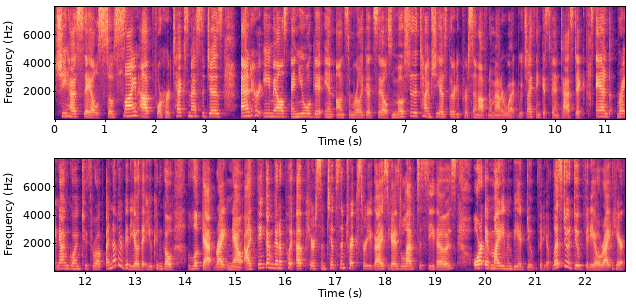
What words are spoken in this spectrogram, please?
she has sales. So sign up for her text messages and her emails and you will get in on some really good sales most of the time she has 30 percent off no matter what which I think is fantastic fantastic. And right now I'm going to throw up another video that you can go look at right now. I think I'm gonna put up here some tips and tricks for you guys. You guys love to see those, or it might even be a dupe video. Let's do a dupe video right here.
